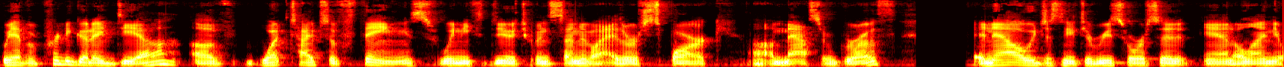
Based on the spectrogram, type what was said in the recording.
we have a pretty good idea of what types of things we need to do to incentivize or spark uh, massive growth. And now we just need to resource it and align the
